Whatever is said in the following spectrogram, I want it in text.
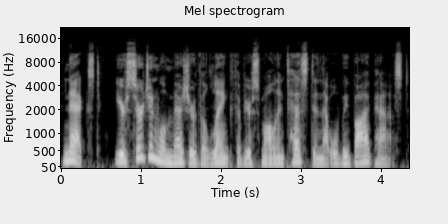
Next, your surgeon will measure the length of your small intestine that will be bypassed.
